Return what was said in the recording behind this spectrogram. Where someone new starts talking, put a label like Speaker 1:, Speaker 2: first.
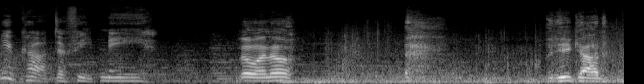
Speaker 1: You can't defeat me.
Speaker 2: No, I know. But he can.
